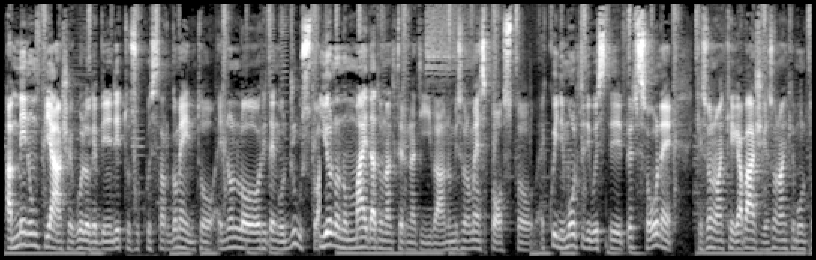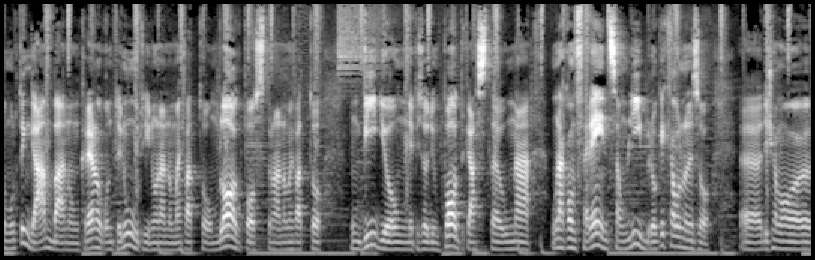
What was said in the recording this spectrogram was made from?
a me non piace quello che viene detto su questo argomento e non lo ritengo giusto. Io non ho mai dato un'alternativa, non mi sono mai esposto e quindi molte di queste persone che sono anche capaci, che sono anche molto molto in gamba, non creano contenuti, non hanno mai fatto un blog post, non hanno mai fatto un video, un episodio di un podcast, una, una conferenza, un libro, che cavolo ne so. Uh, diciamo,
